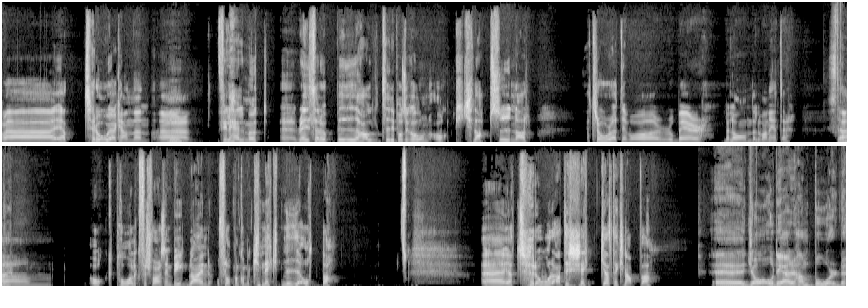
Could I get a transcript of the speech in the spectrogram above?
eh, jag tror jag kan den. Uh, Phil Helmut uh, racear upp i halvtidig position och knappt synar. Jag tror att det var Robert Beland eller vad han heter. Stämmer. Ehm, och Polk försvarar sin big blind och floppen kommer knäckt 9-8. Eh, jag tror att det checkas till knapp, va? Eh, ja, och det är han Bård,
